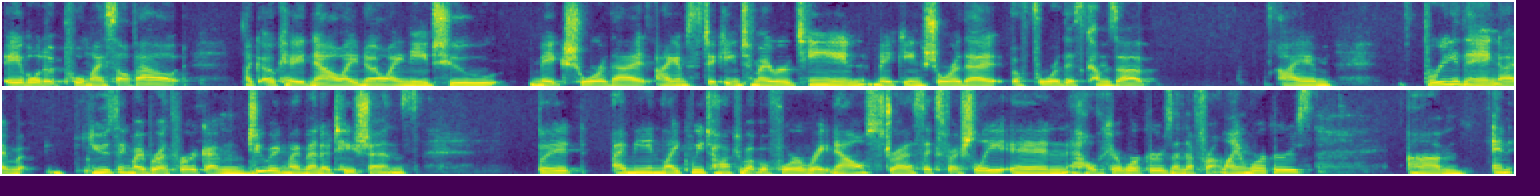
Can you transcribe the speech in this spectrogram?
able to pull myself out, like, okay, now I know I need to make sure that I am sticking to my routine, making sure that before this comes up, I am breathing, I'm using my breath work, I'm doing my meditations. But I mean, like we talked about before, right now, stress, especially in healthcare workers and the frontline workers, um, and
